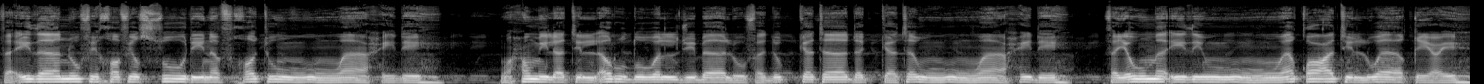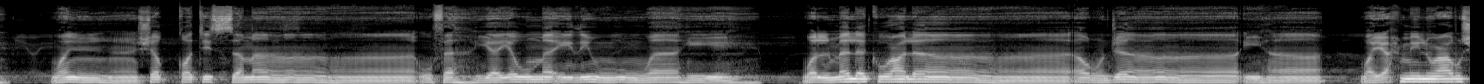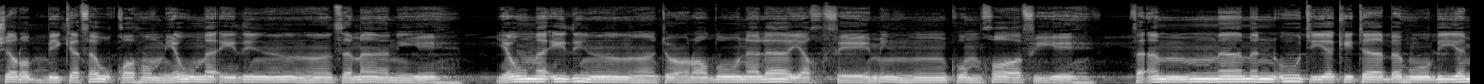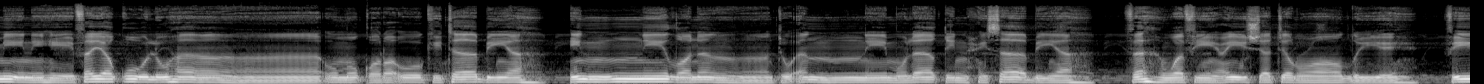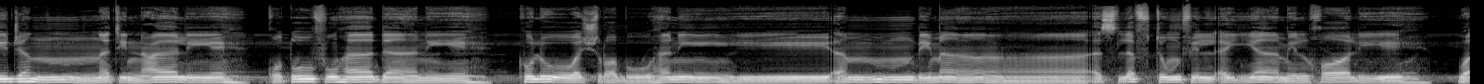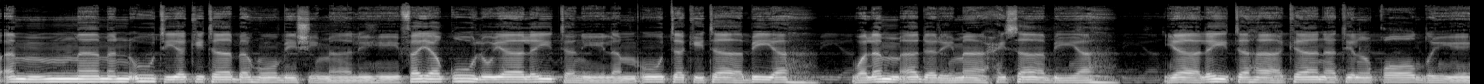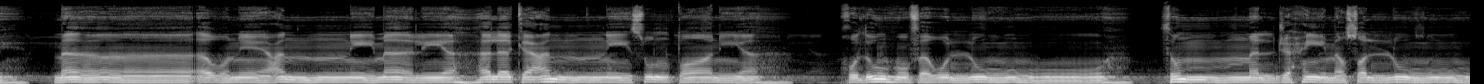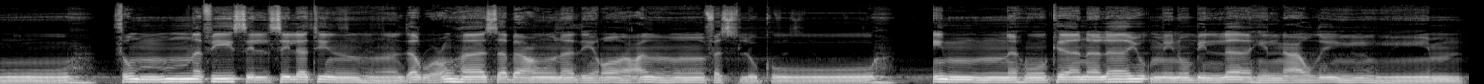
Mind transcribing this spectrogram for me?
فإذا نفخ في الصور نفخة واحدة وحملت الأرض والجبال فدكتا دكة واحدة فيومئذ وقعت الواقعة وانشقت السماء فهي يومئذ واهية والملك على أرجائها ويحمل عرش ربك فوقهم يومئذ ثمانية. يومئذ تعرضون لا يخفي منكم خافية. فأما من أوتي كتابه بيمينه فيقول هاؤم اقرءوا كتابيه إني ظننت أني ملاق حسابيه فهو في عيشة راضية. في جنة عالية قطوفها دانية. كلوا واشربوا هنيئا بما أسلفتم في الأيام الخالية. وأما من أوتي كتابه بشماله فيقول يا ليتني لم أوت كتابيه ولم أدر ما حسابيه. يا ليتها كانت القاضية. ما اغني عني ماليه هلك عني سلطانيه؟ خذوه فغلوه ثم الجحيم صلوه ثم في سلسله ذرعها سبعون ذراعا فاسلكوه انه كان لا يؤمن بالله العظيم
